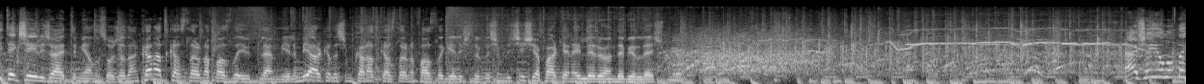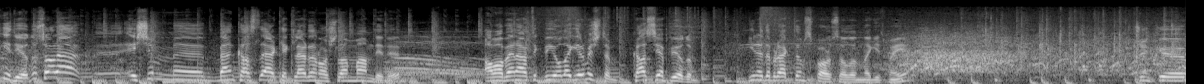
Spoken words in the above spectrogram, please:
Bir tek şey rica ettim yalnız hocadan. Kanat kaslarına fazla yüklenmeyelim. Bir arkadaşım kanat kaslarını fazla geliştirdi. Şimdi şiş yaparken elleri önde birleşmiyor. Her şey yolunda gidiyordu. Sonra e, eşim e, ben kaslı erkeklerden hoşlanmam dedi. Ama ben artık bir yola girmiştim. Kas yapıyordum. Yine de bıraktım spor salonuna gitmeyi. Çünkü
